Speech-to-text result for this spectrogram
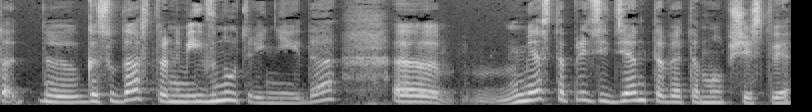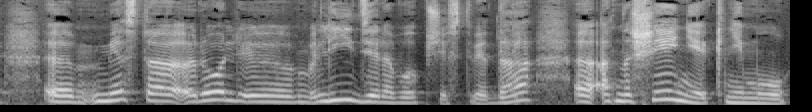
э, государственными и внутренние, да, э, место президента в этом обществе, место, роль лидера в обществе, да, отношение к нему,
